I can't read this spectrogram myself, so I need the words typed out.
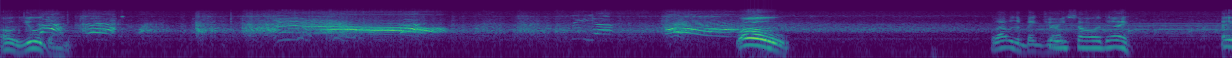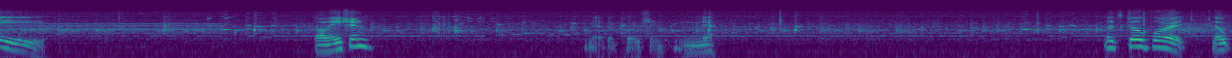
Oh, you again. Whoa! Well, that was a big jump. Pretty solid day. Hey! Dalmatian? Mega potion. Meh. Let's go for it. Nope.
